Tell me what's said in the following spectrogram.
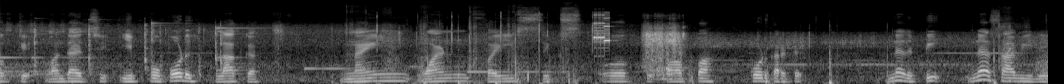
ஓகே வந்தாச்சு. இப்போ போடு லாக்கை nine one five six okay அப்பா கோடு கரெக்டு என்ன இது டி என்ன சாவி இது?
